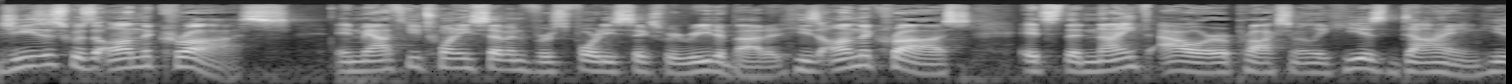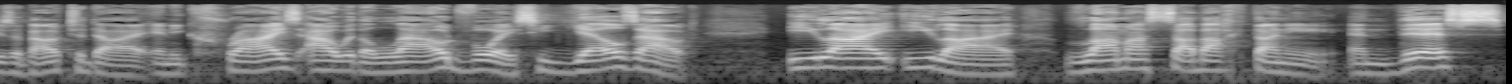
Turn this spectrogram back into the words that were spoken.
Jesus was on the cross, in Matthew 27, verse 46, we read about it. He's on the cross. It's the ninth hour approximately. He is dying. He is about to die. And he cries out with a loud voice. He yells out, Eli, Eli, Lama Sabachthani. And this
